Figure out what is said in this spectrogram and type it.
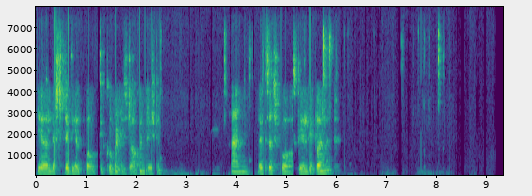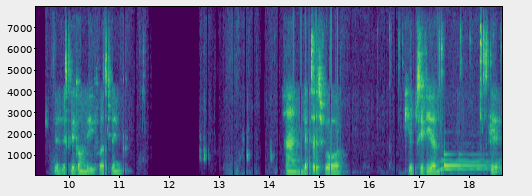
Here, let's take the help of the Kubernetes documentation and let's search for scale deployment. Let's click on the first link and let's search for kubectl scale.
